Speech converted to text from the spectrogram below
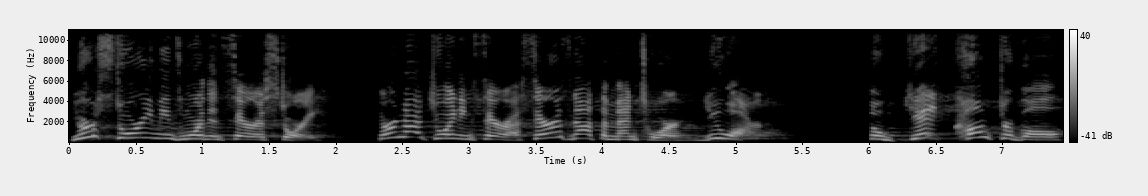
Your story means more than Sarah's story. They're not joining Sarah. Sarah's not the mentor. You are. So get comfortable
